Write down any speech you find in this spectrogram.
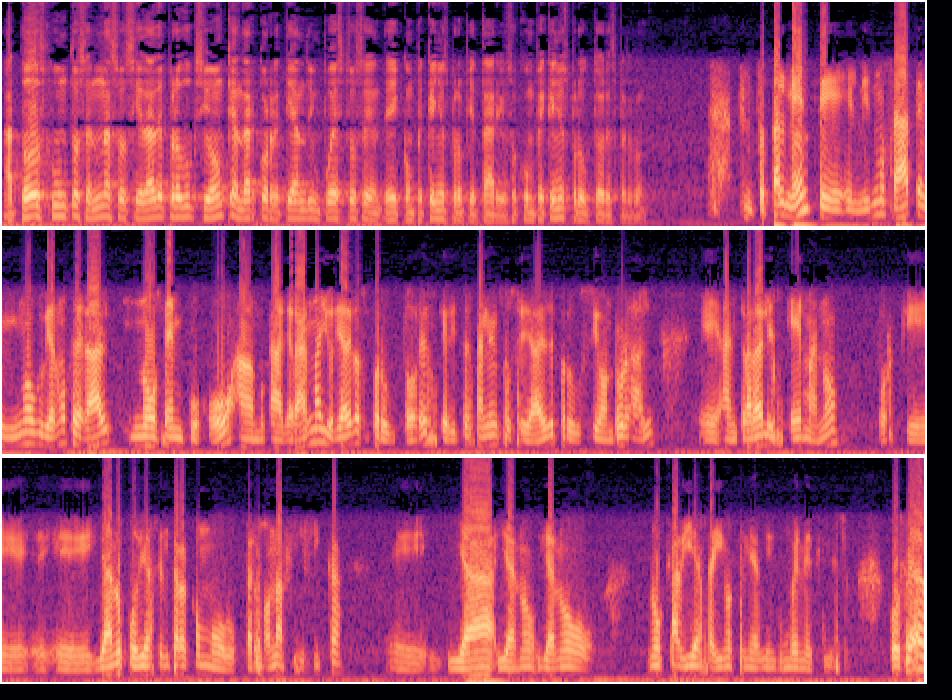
a todos juntos en una sociedad de producción que andar correteando impuestos eh, con pequeños propietarios o con pequeños productores, perdón. Totalmente, el mismo SAT, el mismo gobierno federal nos empujó a, a gran mayoría de los productores que ahorita están en sociedades de producción rural eh, a entrar al esquema, ¿no? Porque eh, ya no podías entrar como persona física, eh, ya ya no ya no no cabías ahí, no tenías ningún beneficio. O sea,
